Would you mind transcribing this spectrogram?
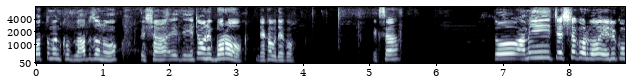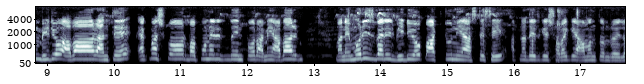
বর্তমান খুব লাভজনক। পেশা এটা অনেক বড়। দেখাও দেখো দেখছা? তো আমি চেষ্টা করব এরকম ভিডিও আবার আনতে। এক মাস পর বা পনেরো দিন পর আমি আবার মানে মরিচ বাড়ির ভিডিও পার্ট টু নিয়ে আসতেছি। আপনাদেরকে সবাইকে আমন্ত্রণ রইল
